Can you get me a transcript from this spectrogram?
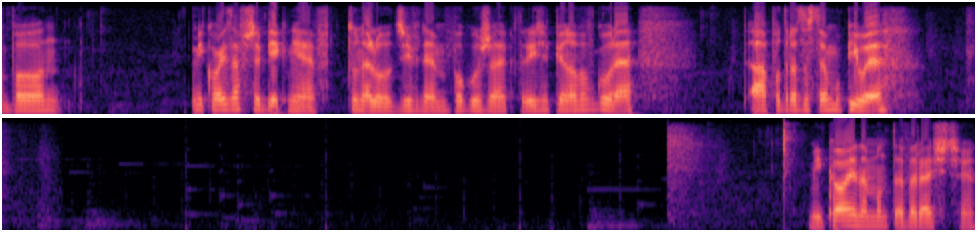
Bo Mikołaj zawsze biegnie w tunelu dziwnym po górze, który idzie pionowo w górę, a po drodze stoją mu piły. Mikołaj na Monteverestie.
